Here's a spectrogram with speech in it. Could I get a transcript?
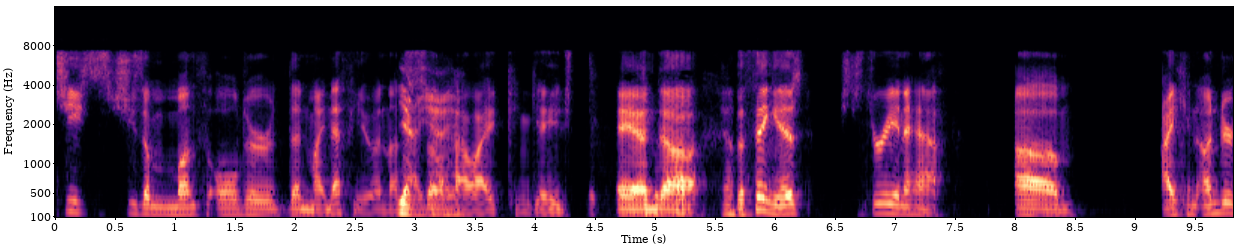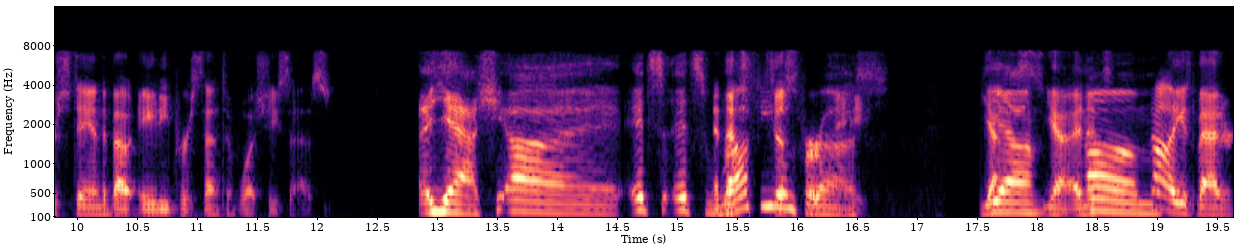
she's she's a month older than my nephew, and that's Yeah, so yeah, yeah. how I can gauge it. And uh, Yeah. the thing is, she's three and a half. Um, I can understand about eighty percent of what she says. Uh, yeah, she uh it's it's And rough even just for us. Yes, yeah, and it's um not like it's bad or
